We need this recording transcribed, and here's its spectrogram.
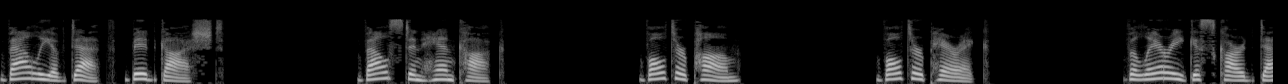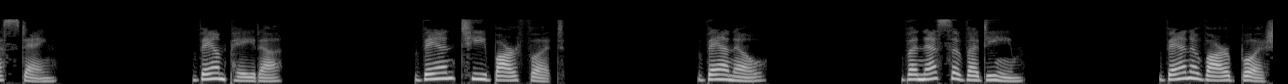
Valley of Death Bydgoszcz. Valston Hancock. Valter Palm Walter Perrick. Valery Giscard d'Estaing. Vampeta Van T. Barfoot. Vano. Vanessa Vadim. Vannevar Bush.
